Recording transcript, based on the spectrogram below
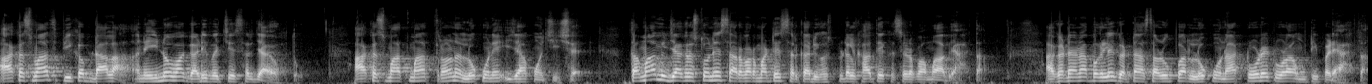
આ અકસ્માત પિકઅપ ડાલા અને ઇનોવા ગાડી વચ્ચે સર્જાયો હતો. આ અકસ્માતમાં ત્રણ લોકોને ઈજા પહોંચી છે. તમામ ઈજાગ્રસ્તોને સારવાર માટે સરકારી હોસ્પિટલ ખાતે ખસેડવામાં આવ્યા હતા. આ ઘટનાના પગલે ઘટના સ્થળ ઉપર લોકોના ટોળે ટોળા ઉમટી પડ્યા હતા.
